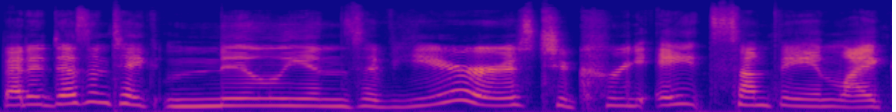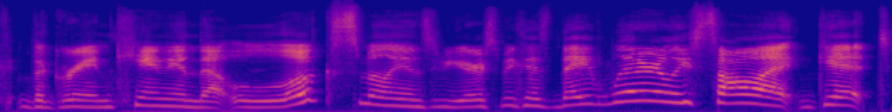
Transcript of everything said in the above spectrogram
that it doesn't take millions of years to create something like the grand canyon that looks millions of years because they literally saw it get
